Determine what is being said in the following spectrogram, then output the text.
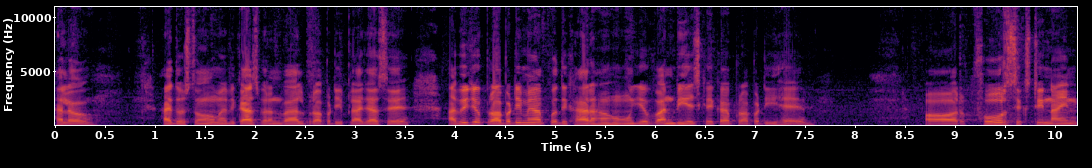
हेलो हाय दोस्तों, मैं विकास बरनवाल प्रॉपर्टी प्लाजा से। अभी जो प्रॉपर्टी मैं आपको दिखा रहा हूँ, ये वन बी का प्रॉपर्टी है और 469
